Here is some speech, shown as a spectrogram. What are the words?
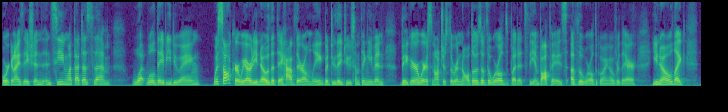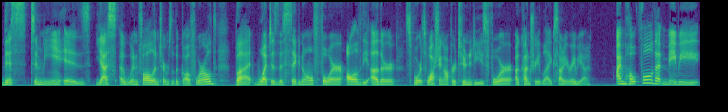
organization and seeing what that does to them. What will they be doing with soccer. We already know that they have their own league, but do they do something even bigger where it's not just the Ronaldos of the world, but it's the Mbappes of the world going over there? You know, like this to me is, yes, a windfall in terms of the golf world, but what does this signal for all of the other sports washing opportunities for a country like Saudi Arabia? I'm hopeful that maybe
